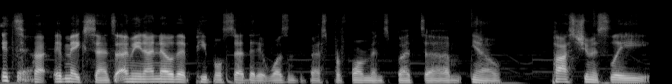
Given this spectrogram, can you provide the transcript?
it's Yeah. about- it makes sense i mean i know that people said that it wasn't the best performance but um you know posthumously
